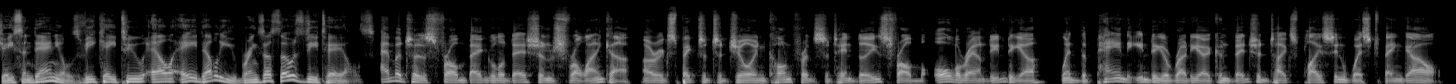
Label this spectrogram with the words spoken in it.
Jason Daniels, VK2LAW, brings us those details. Amateurs from Bangladesh and Sri Lanka are expected to join conference attendees from all around India when the Pan India Radio Convention takes place in West Bengal.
